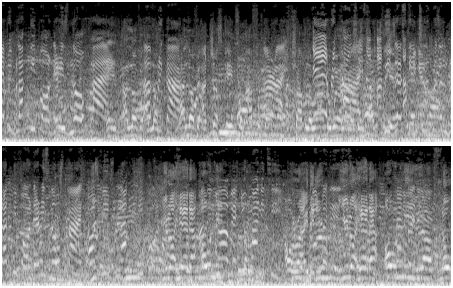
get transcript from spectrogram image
every black people, there is no Hey, flag. I love it. I love. Africa. I love it. I just came from Africa. All right. I travel around the world. I was in country We just came to represent black people. There is no flag. Only black people. You lot hear that? Only. Love and humanity. All right, you, you lot hear that? Only love, no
